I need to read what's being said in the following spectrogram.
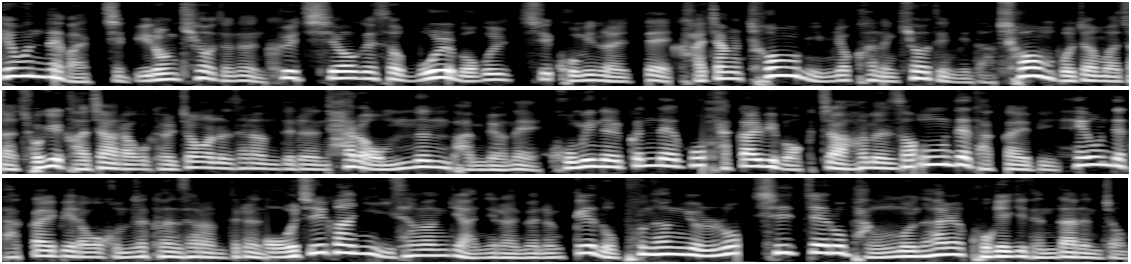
해운대 맛집 이런 키워드는 그 지역에서 뭘 먹을지 고민할 때 가장 처음 입력하는 키워드입니다. 처음 보자마자 저기 가자라고 결정하는 사람들은 잘 없는 반면에 고민을 끝내고 닭갈비 먹자 하면서 홍대 닭갈비, 해운대 닭갈비라고 검색한 사람들은 어지간히 이상한 게 아니라면 꽤 높은 확률로 실제로 방문할 고객이 된다는 점.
